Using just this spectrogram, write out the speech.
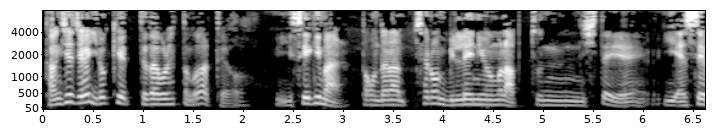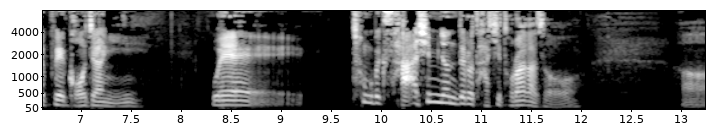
당시에 제가 이렇게 대답을 했던 것 같아요. 이 세기 말, 더군다나 새로운 밀레니엄을 앞둔 시대에 이 SF의 거장이 왜 1940년대로 다시 돌아가서 어,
